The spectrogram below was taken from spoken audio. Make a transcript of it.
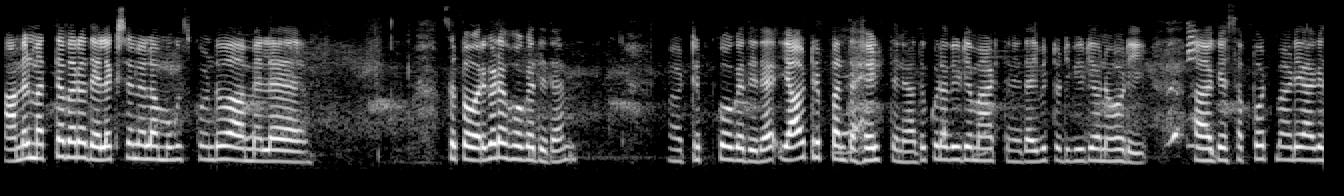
ಆಮೇಲೆ ಮತ್ತೆ ಬರೋದು ಎಲೆಕ್ಷನ್ ಎಲ್ಲ ಮುಗಿಸ್ಕೊಂಡು ಆಮೇಲೆ ಸ್ವಲ್ಪ ಹೊರಗಡೆ ಹೋಗೋದಿದೆ. ಟ್ರಿಪ್ಗೆ ಹೋಗೋದಿದೆ. ಯಾವ ಟ್ರಿಪ್ ಅಂತ ಹೇಳ್ತೇನೆ, ಅದು ಕೂಡ ವೀಡಿಯೋ ಮಾಡ್ತೇನೆ. ದಯವಿಟ್ಟು ವಿಡಿಯೋ ನೋಡಿ. ಹಾಗೆ ಸಪೋರ್ಟ್ ಮಾಡಿ, ಹಾಗೆ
